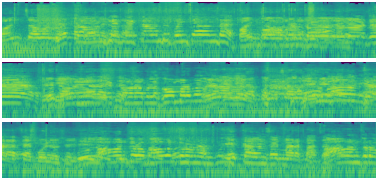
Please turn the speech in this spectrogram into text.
પંચાવન એકાવન એકાવનથી પંચાવન થાય પંચાવન એકાવન એકાવન આપણે કહો પંચાવન બાવન કરો બાવન કરો એકાવન સાહેબ મારા પાસે બાવન કરો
